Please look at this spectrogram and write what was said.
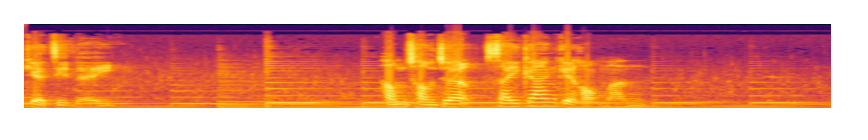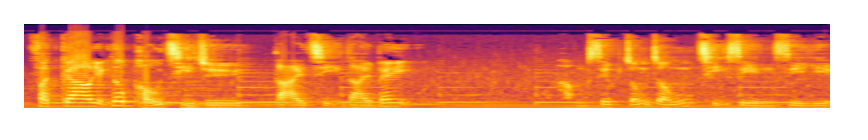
嘅哲理，含藏着世间嘅学问。佛教亦都保持住大慈大悲，含涉种种慈善事业。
